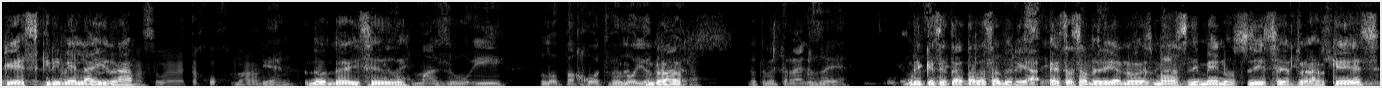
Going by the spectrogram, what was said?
qué escribe la ira. ¿Dónde dice? Rab. ¿De qué se trata la sabiduría? Esta sabiduría no es más ni menos, dice que es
